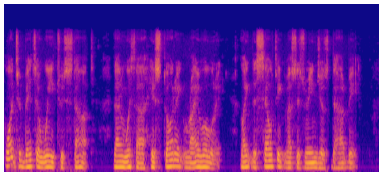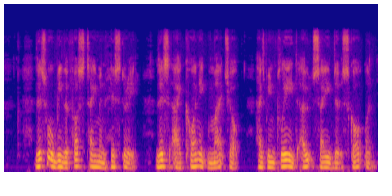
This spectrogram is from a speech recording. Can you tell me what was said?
What better way to start than with a historic rivalry like the Celtic versus Rangers derby? This will be the first time in history this iconic matchup has been played outside Scotland,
